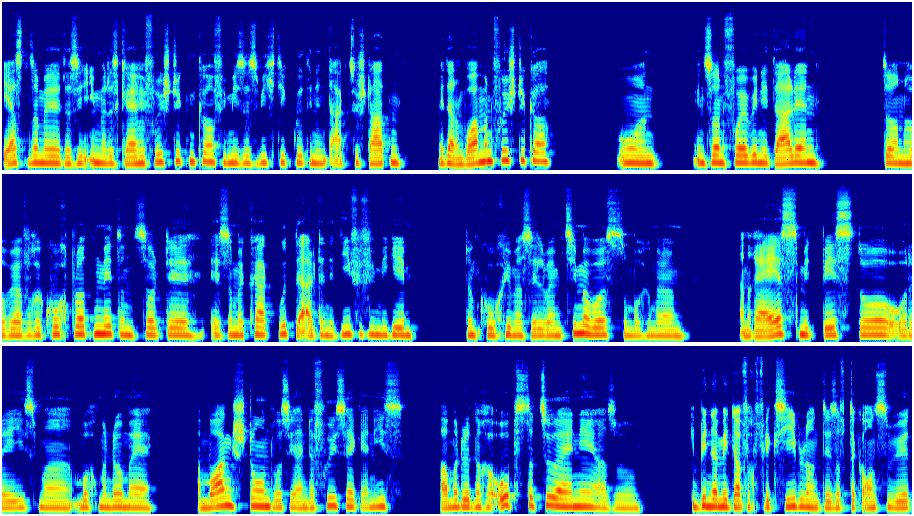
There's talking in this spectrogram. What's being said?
Erstens einmal, dass ich immer das gleiche frühstücken kann. Für mich ist es wichtig, gut in den Tag zu starten mit einem warmen Frühstück auch. Und in so einem Fall wie in Italien, dann habe ich einfach eine Kochplatten mit und sollte es einmal keine gute Alternative für mich geben, dann koche ich mir selber im Zimmer was. Dann mache ich mir dann einen Reis mit Pesto oder ich mache mir nochmal eine Morgenstunde, was ja in der Früh sehr gern ist, haben wir dort noch ein Obst dazu rein. Also ich bin damit einfach flexibel und das auf der ganzen Welt,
